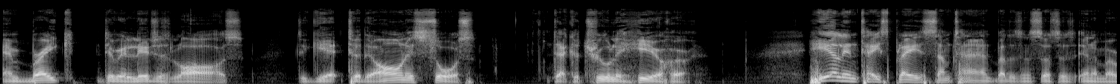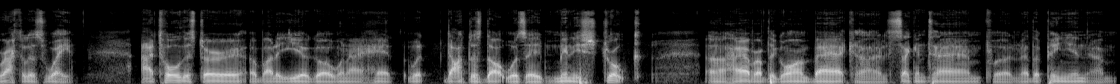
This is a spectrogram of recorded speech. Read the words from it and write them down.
and break the religious laws to get to the only source that could truly heal her. Healing takes place sometimes, brothers and sisters, in a miraculous way. I told the story about a year ago when I had what doctors thought was a mini stroke. Uh, however, after going back uh, the second time for another opinion, um,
